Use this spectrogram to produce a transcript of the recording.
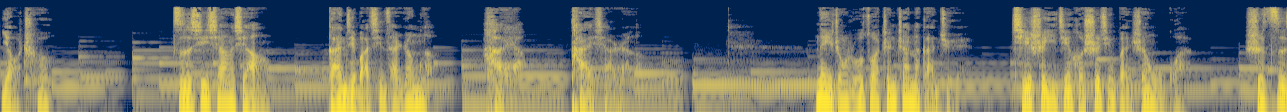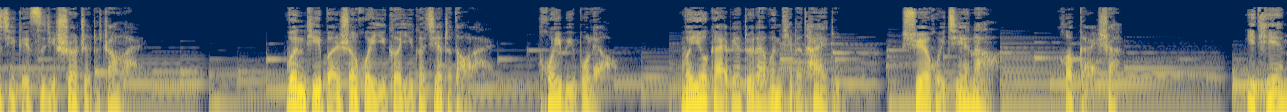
要车。仔细想想，赶紧把芹菜扔了。哎呀，太吓人了！那种如坐针毡的感觉，其实已经和事情本身无关，是自己给自己设置的障碍。问题本身会一个一个接着到来，回避不了，唯有改变对待问题的态度，学会接纳和改善。一天，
